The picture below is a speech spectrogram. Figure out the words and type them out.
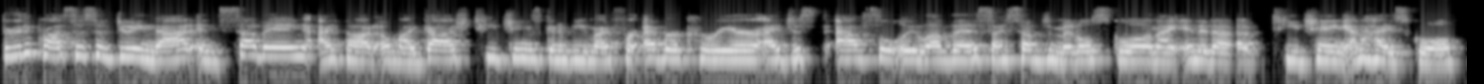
through the process of doing that and subbing, I thought, oh my gosh, teaching is going to be my forever career. I just absolutely love this. I subbed middle school and I ended up teaching at high school.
